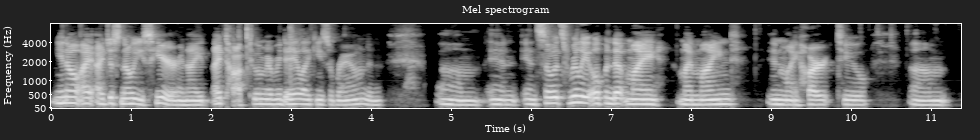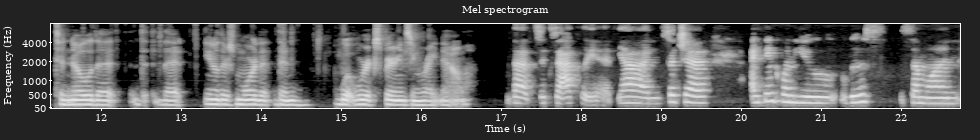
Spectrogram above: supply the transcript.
you know, I, I, just know he's here, and I I talk to him every day like he's around, and um, and and so it's really opened up my my mind and my heart to um, to know that that you know there's more that, than what we're experiencing right now that's exactly it. Yeah, and such a I think when you lose someone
